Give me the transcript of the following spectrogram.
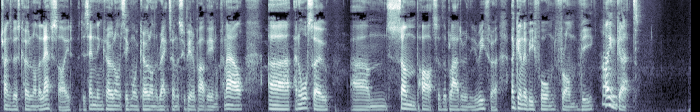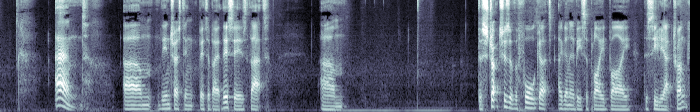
transverse colon on the left side, the descending colon, the sigmoid colon, the rectum, the superior part of the anal canal, uh, and also um, some parts of the bladder and the urethra are going to be formed from the hindgut. And um, the interesting bit about this is that um, the structures of the foregut are going to be supplied by the celiac trunk,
